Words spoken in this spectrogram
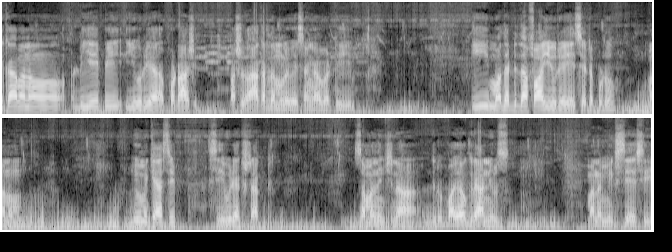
ఇక మనం డిఏపి యూరియా పొటాష్ పశు ఆకర్దంలో వేసాం కాబట్టి ఈ మొదటి దఫా యూరియా వేసేటప్పుడు మనం హ్యూమిక్ యాసిడ్ సీవిడ్ ఎక్స్ట్రాక్ట్ సంబంధించిన బయోగ్రాన్యూల్స్ మనం మిక్స్ చేసి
